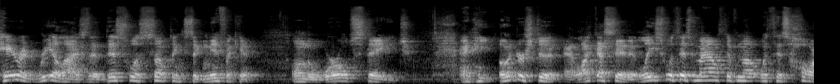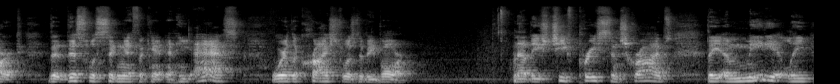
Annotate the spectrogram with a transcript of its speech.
Herod realized that this was something significant on the world stage. And he understood, uh, like I said, at least with his mouth, if not with his heart, that this was significant. And he asked where the Christ was to be born. Now, these chief priests and scribes, they immediately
